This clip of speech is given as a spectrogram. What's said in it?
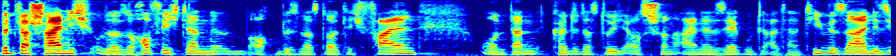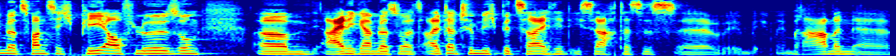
Wird wahrscheinlich, oder so hoffe ich, dann äh, auch ein bisschen was deutlich fallen. Und dann könnte das durchaus schon eine sehr gute Alternative sein. Die 720p Auflösung, ähm, einige haben das so als altertümlich bezeichnet. Ich sage, das ist äh, im Rahmen, äh,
